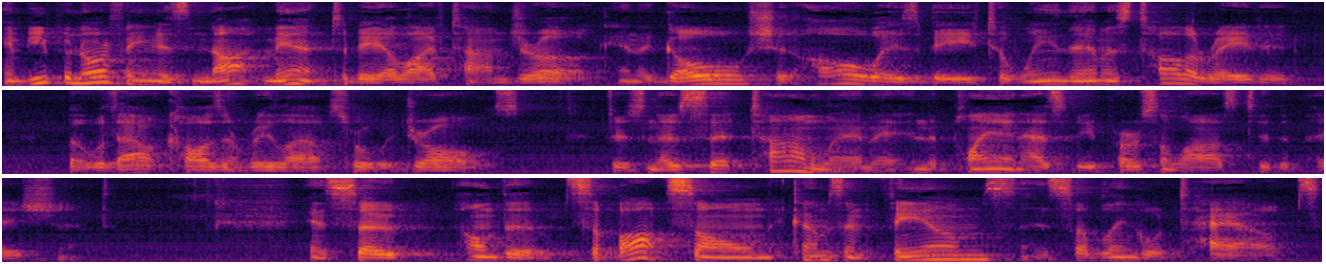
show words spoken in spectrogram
And buprenorphine is not meant to be a lifetime drug, and the goal should always be to wean them as tolerated, but without causing relapse or withdrawals. There's no set time limit, and the plan has to be personalized to the patient. And so on the Suboxone, it comes in films and sublingual tabs.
